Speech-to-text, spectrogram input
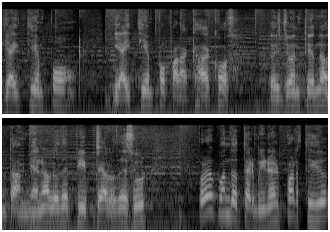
ya hay tiempo y hay tiempo para cada cosa. Entonces yo entiendo también a los de Pipe, a los de Sur. Pero cuando terminó el partido,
